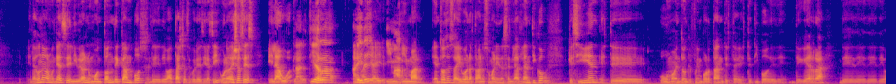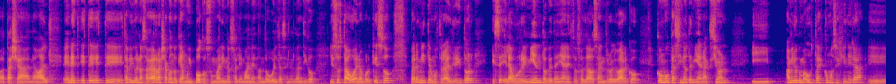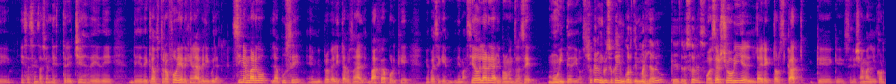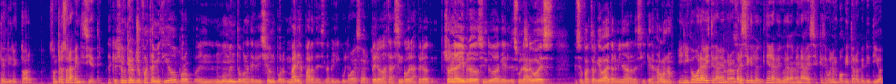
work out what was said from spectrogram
la Segunda Guerra Mundial se libró en un montón de campos de, de batalla, se podría decir así. Uno de ellos es el agua Claro, tierra, aire, y aire. y mar. y mar. Entonces ahí, bueno, estaban los submarinos en el Atlántico, que si bien este, hubo un momento en que fue importante este, este tipo de, de- de guerra, de, de- de- de batalla naval, en este, este, este- esta película nos agarra ya cuando quedan muy pocos submarinos alemanes dando vueltas en el Atlántico, y eso está bueno, porque eso permite mostrar al director ese, el aburrimiento que tenían estos soldados adentro del barco, cómo casi no tenían acción, y a mí lo que me gusta es cómo se genera eh, esa sensación de estrechez, de, de- de- de claustrofobia que genera la película. Sin embargo, la puse en mi propia lista personal baja porque me parece que es demasiado larga y por momentos hace muy tedioso. Yo creo incluso que hay un corte más largo que de 3 horas. Puede ser, yo vi el Director's Cut, que, que se le llama el corte del director, son 3 horas 27. Es que yo no creo 28. que fue hasta emitido por, en un momento por la televisión por varias partes la película. Puede ser. Pero hasta 5 horas. Pero yo no la vi, pero sin duda que su largo es, es un factor que va a determinar si quieres verlo o no. Y Nico, vos la viste también, pero me parece que lo que tiene la película también a veces es que se vuelve un poquito repetitiva.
